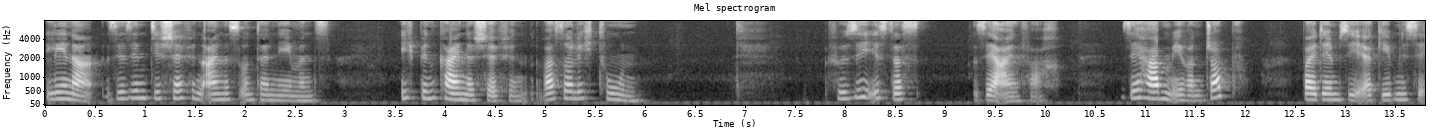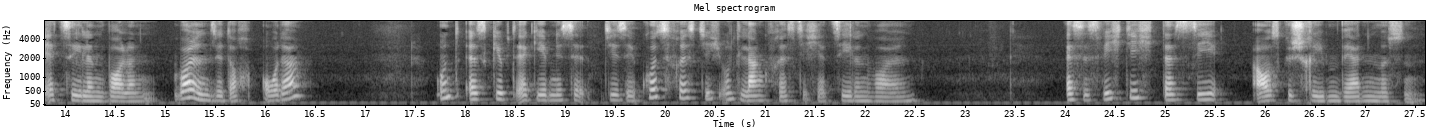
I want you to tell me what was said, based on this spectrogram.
Lena, Sie sind die Chefin eines Unternehmens. Ich bin keine Chefin. Was soll ich tun? Für Sie ist das sehr einfach. Sie haben Ihren Job, bei dem Sie Ergebnisse erzielen wollen. Wollen Sie doch, oder? Und es gibt Ergebnisse, die Sie kurzfristig und langfristig erzielen wollen. Es ist wichtig, dass sie ausgeschrieben werden müssen.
